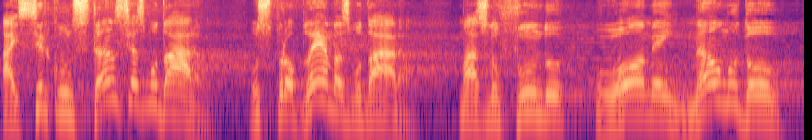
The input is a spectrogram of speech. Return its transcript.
as circunstâncias mudaram, os problemas mudaram, mas no fundo o homem não mudou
